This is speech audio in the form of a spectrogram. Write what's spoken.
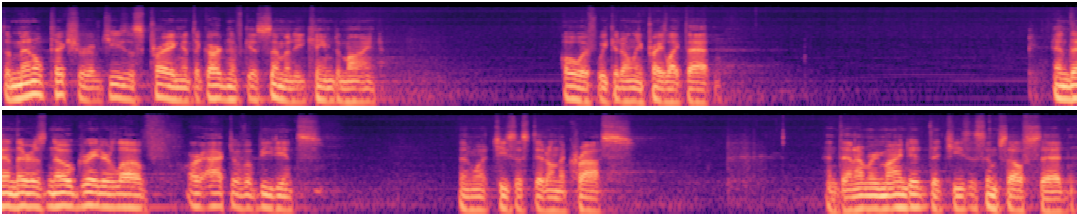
the mental picture of Jesus praying at the Garden of Gethsemane came to mind. Oh, if we could only pray like that. And then there is no greater love or act of obedience than what Jesus did on the cross. And then I'm reminded that Jesus himself said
